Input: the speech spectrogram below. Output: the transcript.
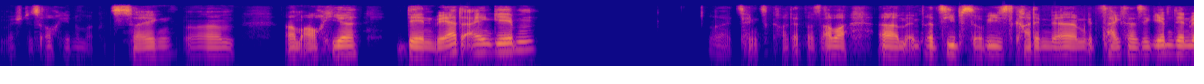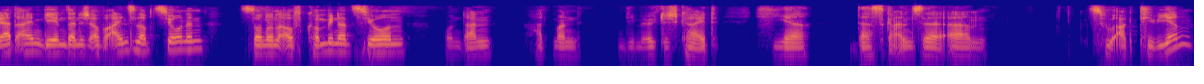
ich möchte es auch hier nochmal kurz zeigen, ähm, ähm, auch hier den Wert eingeben. Jetzt hängt es gerade etwas, aber ähm, im Prinzip so, wie ich es gerade ähm, gezeigt habe. Sie geben den Wert ein, geben dann nicht auf Einzeloptionen, sondern auf Kombinationen und dann hat man die Möglichkeit, hier das Ganze ähm, zu aktivieren.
